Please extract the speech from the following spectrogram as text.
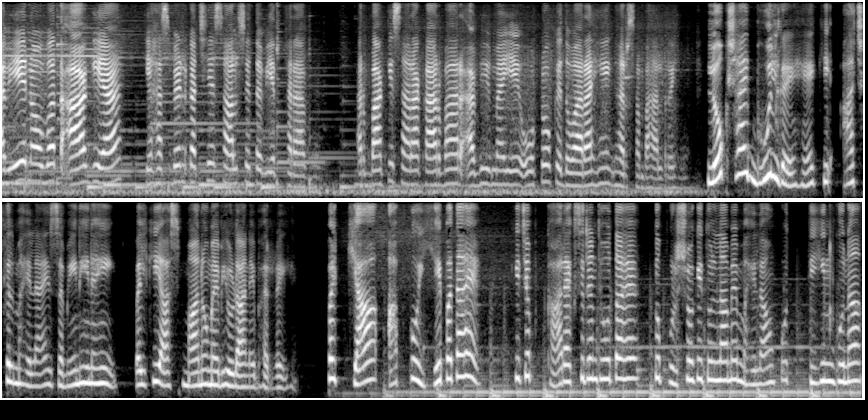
अब ये नौबत आ गया कि हस्बैंड का छः साल से तबीयत खराब है और बाकी सारा कारोबार अभी मैं ये ऑटो के द्वारा ही घर संभाल रही हूँ। लोग शायद भूल गए हैं कि आजकल महिलाएँ ज़मीन ही नहीं, बल्कि आसमानों में भी उड़ाने भर रही हैं। पर क्या आपको ये पता है कि जब कार एक्सीडेंट होता है तो पुरुषों की तुलना में महिलाओं को तीन गुना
